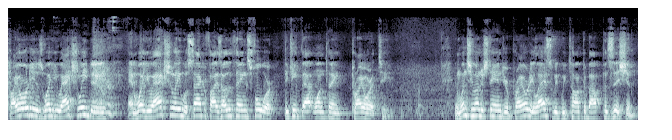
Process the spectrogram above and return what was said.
Priority is what you actually do and what you actually will sacrifice other things for to keep that one thing priority. And once you understand your priority, last week we talked about position.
